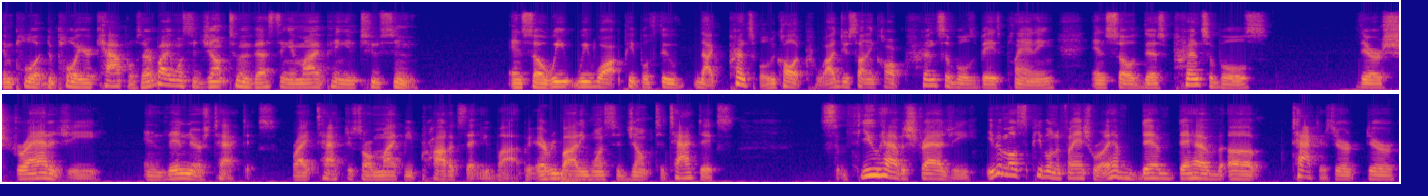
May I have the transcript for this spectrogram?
employ deploy your capital. So everybody wants to jump to investing, in my opinion, too soon. And so we we walk people through like principles. We call it. I do something called principles based planning. And so there's principles there's strategy, and then there's tactics, right? Tactics are might be products that you buy, but everybody wants to jump to tactics. So few have a strategy. Even most people in the financial world, they have they have, they have uh, tactics. They're they're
